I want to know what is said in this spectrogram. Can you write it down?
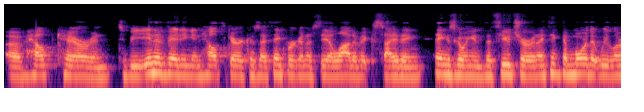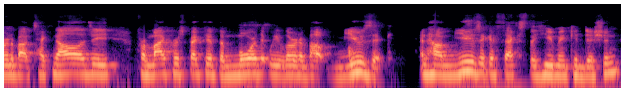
of healthcare and to be innovating in healthcare because I think we're going to see a lot of exciting things going into the future. And I think the more that we learn about technology, from my perspective, the more that we learn about music and how music affects the human condition,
